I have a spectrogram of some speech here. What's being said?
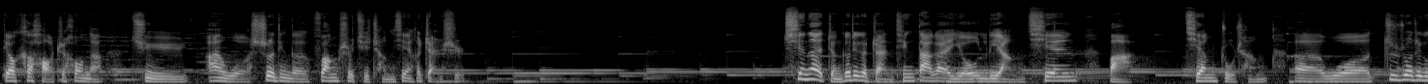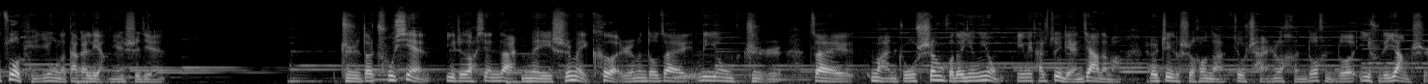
雕刻好之后呢，去按我设定的方式去呈现和展示。现在整个这个展厅大概有两千把。枪组成，呃，我制作这个作品用了大概两年时间。纸的出现一直到现在，每时每刻人们都在利用纸，在满足生活的应用，因为它是最廉价的嘛，所以这个时候呢，就产生了很多很多艺术的样式。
